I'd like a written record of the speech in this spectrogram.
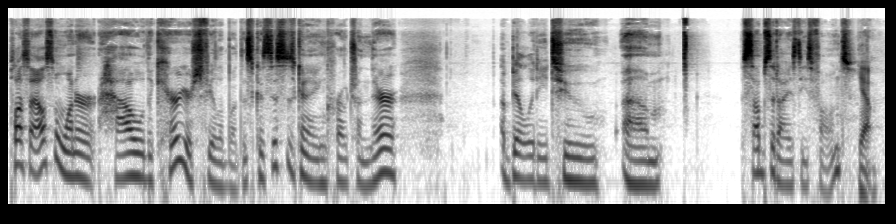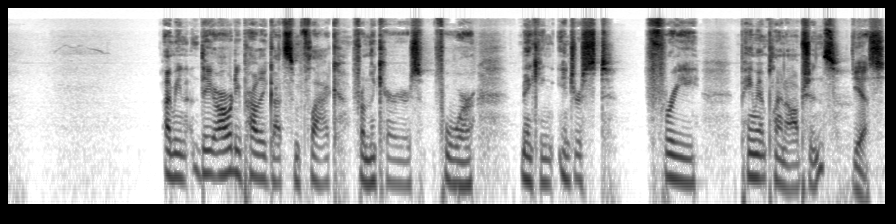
Plus, I also wonder how the carriers feel about this because this is going to encroach on their ability to um, subsidize these phones. Yeah. I mean, they already probably got some flack from the carriers for making interest free payment plan options Yes.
